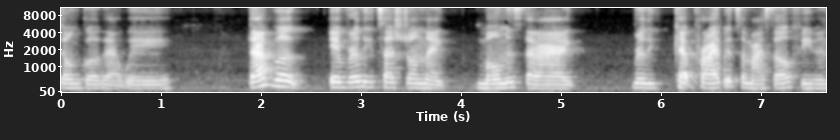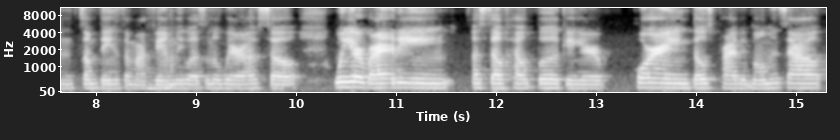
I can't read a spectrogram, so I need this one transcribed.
don't go that way that book it really touched on like moments that i really kept private to myself, even some things that my mm-hmm. family wasn't aware of. So when you're writing a self-help book and you're pouring those private moments out,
